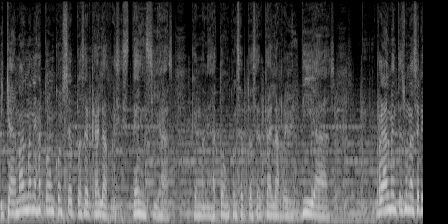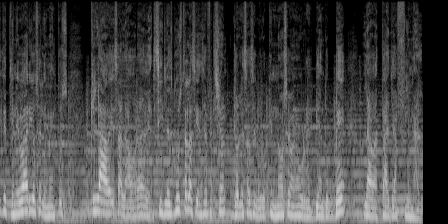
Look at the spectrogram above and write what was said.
y que además maneja todo un concepto acerca de las resistencias, que maneja todo un concepto acerca de las rebeldías. Realmente es una serie que tiene varios elementos claves a la hora de ver. Si les gusta la ciencia ficción, yo les aseguro que no se van a aburrir viendo Ve la batalla final.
